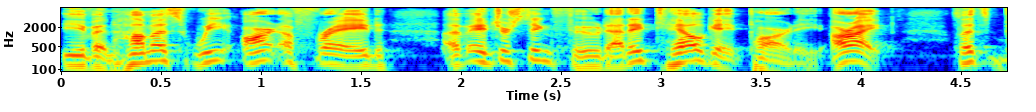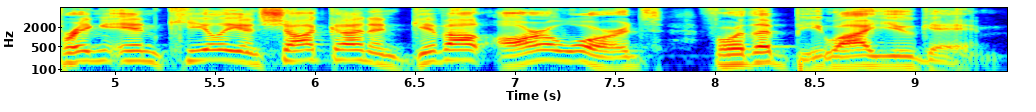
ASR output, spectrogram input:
even hummus. We aren't afraid of interesting food at a tailgate party. All right, let's bring in Keely and Shotgun and give out our awards for the BYU game.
